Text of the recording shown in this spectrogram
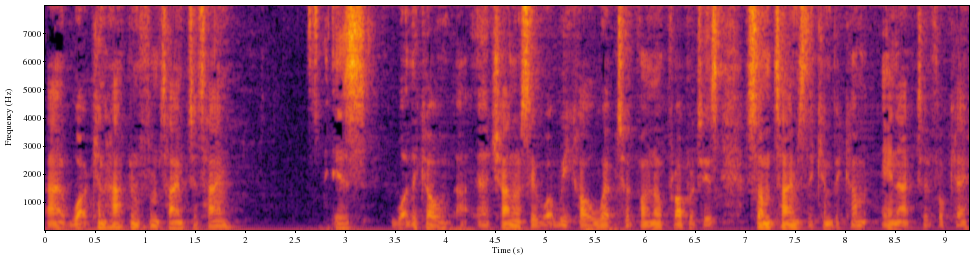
Uh, what can happen from time to time is what they call uh, channels say what we call web 2.0 properties. Sometimes they can become inactive okay?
